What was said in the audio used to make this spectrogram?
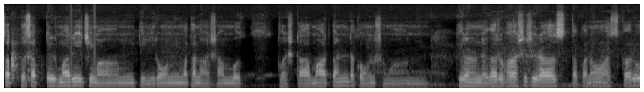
सप्त सप्तिर्मरीचिमां तिमिरोन्मथनाशाम्बुत् त्वष्टा मार्तण्डकौंसुमान् हिरण्यगर्भः शिशिरस्तपनो हस्करो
